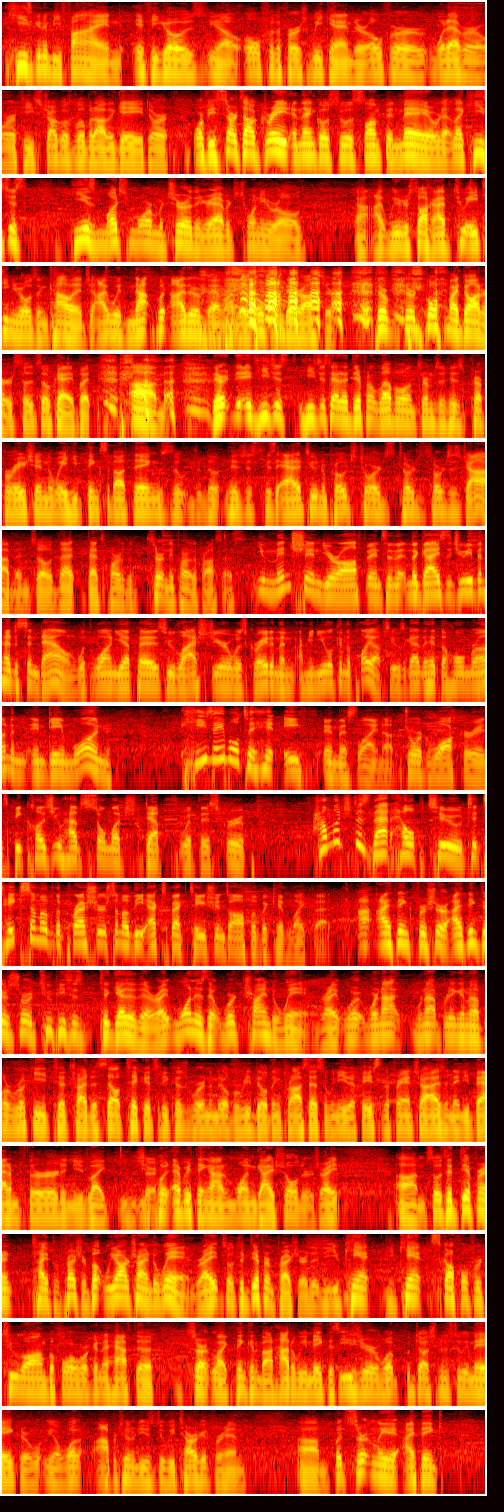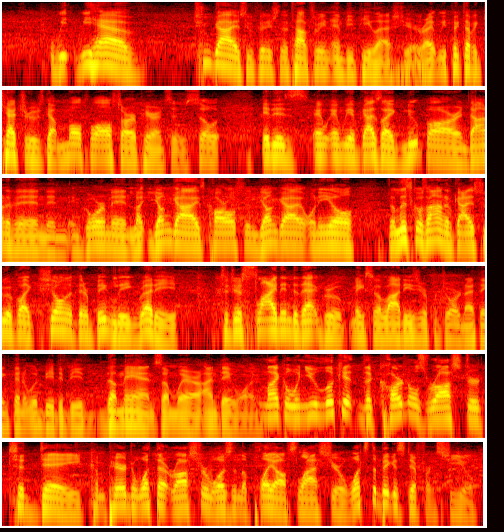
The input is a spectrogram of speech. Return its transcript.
he's going to be fine if he goes, you know, 0 for the first weekend or 0 for whatever, or if he struggles a little bit out of the gate, or or if he starts out great and then goes through a slump in May or whatever. Like he's just he is much more mature than your average 20 year old. Uh, I, we were just talking. I have two 18 year olds in college. I would not put either of them on the opening day roster. They're, they're both my daughters, so it's okay. But um, it, he just he's just at a different level in terms of his preparation, the way he thinks about things, the, the, his just his attitude and approach towards towards towards his job, and so that that's part of the certainly part of the process. You mentioned your offense and the, and the guys that you even had to send down with Juan Yepez, who last year was great. And then, I mean, you look in the playoffs, he was a guy that hit the home run in, in game one. He's able to hit eighth in this lineup, Jordan Walker is, because you have so much depth with this group. How much does that help, too, to take some of the pressure, some of the expectations off of a kid like that? I, I think for sure. I think there's sort of two pieces together there, right? One is that we're trying to win, right? We're, we're not we're not bringing up a rookie to try to sell tickets because we're in the middle of a rebuilding process and we need a face of the franchise, and then you bat him third and you like you, you put everything on one guy's shoulders, right? Um, so it's a different type of pressure, but we are trying to win, right? So it's a different pressure you can't you can't scuffle for too long before we're going to have to start like thinking about how do we make this easier, what adjustments do we make, or you know what opportunities do we target for him. Um, but certainly, I think we we have two guys who finished in the top three in MVP last year, right? We picked up a catcher who's got multiple All Star appearances, so it is, and, and we have guys like Nootbaar and Donovan and, and Gorman, like young guys, Carlson, young guy O'Neill. The list goes on of guys who have like shown that they're big league ready. To just slide into that group makes it a lot easier for Jordan, I think, than it would be to be the man somewhere on day one. Michael, when you look at the Cardinals roster today compared to what that roster was in the playoffs last year, what's the biggest difference to you?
